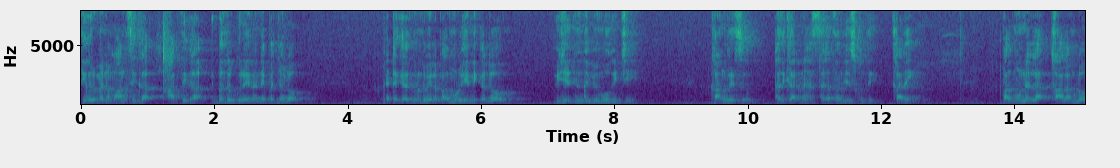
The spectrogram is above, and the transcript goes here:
తీవ్రమైన మానసిక ఆర్థిక ఇబ్బందులకు గురైన నేపథ్యంలో ఎట్టకేలకు రెండు వేల పదమూడు ఎన్నికల్లో విజయదుంది విమోగించి కాంగ్రెస్ అధికారాన్ని హస్తగతం చేసుకుంది. కానీ పదమూడు నెలల కాలంలో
